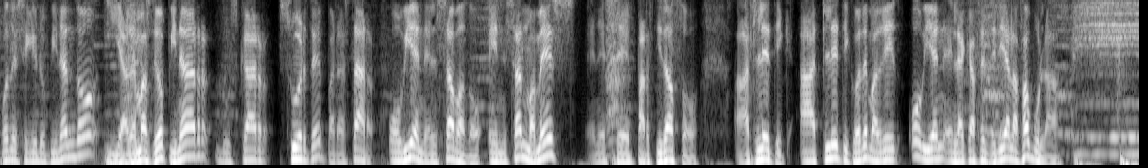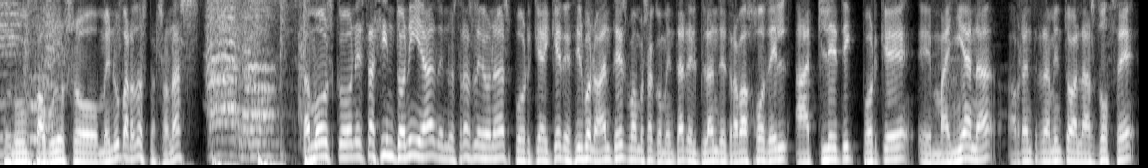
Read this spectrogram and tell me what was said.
Pueden seguir opinando y además de opinar, buscar suerte para estar o bien el sábado en San Mamés, en ese partidazo Athletic Atlético de Madrid, o bien en la cafetería La Fábula, con un fabuloso menú para dos personas. Estamos con esta sintonía de nuestras leonas porque hay que decir, bueno, antes vamos a comentar el plan de trabajo del Athletic porque eh, mañana habrá entrenamiento a las 12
